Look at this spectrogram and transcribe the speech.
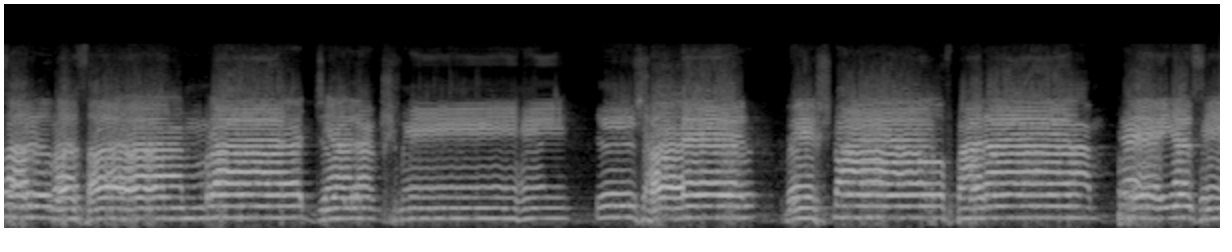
सर्वसाम्राज्यलक्ष्मीः ईश्वर विष्णोः परा। प्रेयसी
